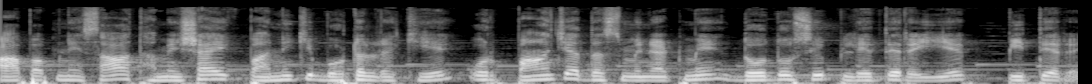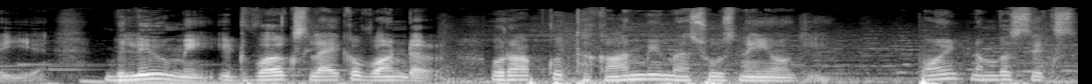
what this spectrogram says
आप अपने साथ हमेशा एक पानी की बोतल रखिए और पाँच या दस मिनट में दो दो सिप लेते रहिए, पीते रहिए। Believe me it work like a wonder और आपको थकान भी महसूस नहीं होगी। Point number six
